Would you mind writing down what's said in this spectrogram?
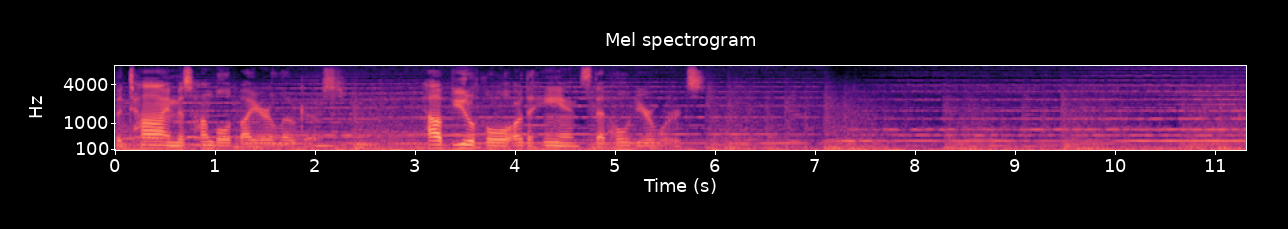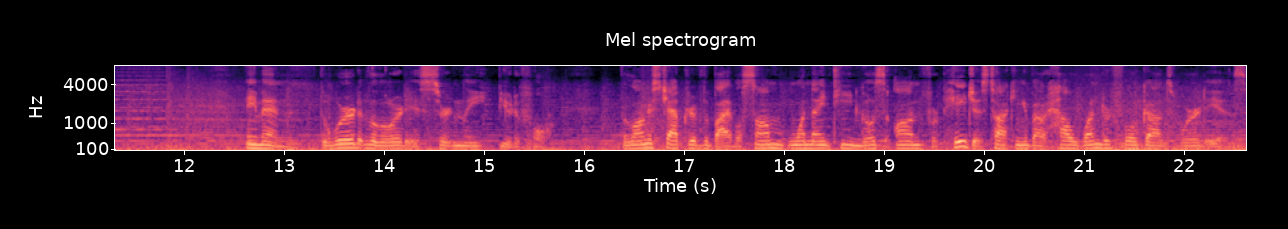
but time is humbled by your logos. How beautiful are the hands that hold your words. Amen. The word of the Lord is certainly beautiful. The longest chapter of the Bible, Psalm 119, goes on for pages talking about how wonderful God's word is,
